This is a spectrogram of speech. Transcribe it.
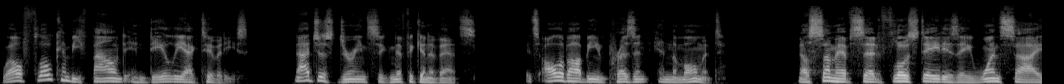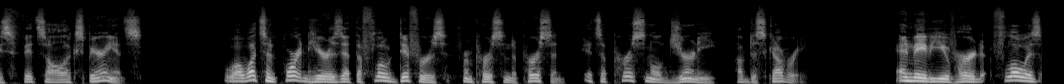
Well, flow can be found in daily activities, not just during significant events. It's all about being present in the moment. Now, some have said flow state is a one size fits all experience. Well, what's important here is that the flow differs from person to person. It's a personal journey of discovery. And maybe you've heard flow is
